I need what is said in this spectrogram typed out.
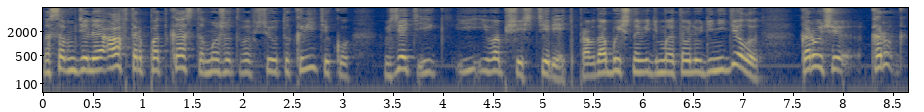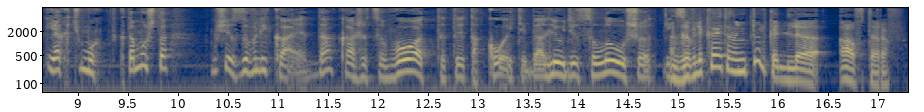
на самом деле автор подкаста может во всю эту критику взять и, и, и вообще стереть. Правда, обычно, видимо, этого люди не делают. Короче, кор... я к чему? К тому, что вообще завлекает, да, кажется, вот ты, ты такой, тебя люди слушают. И... Завлекает оно не только для авторов,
